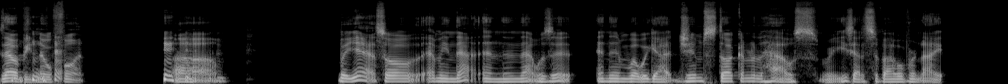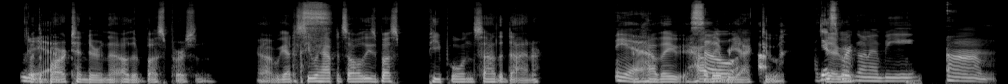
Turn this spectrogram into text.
that would be no fun. Um, But yeah, so I mean that, and then that was it. And then what we got? Jim stuck under the house where he's got to survive overnight for the bartender and that other bus person. Uh, we got to see what happens to all these bus people inside the diner Yeah. and how they how they react to it. I guess Yeah, we're ahead. gonna be um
